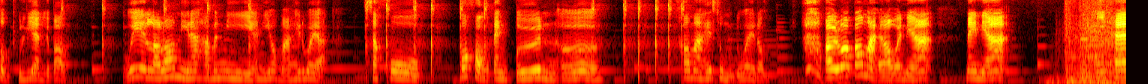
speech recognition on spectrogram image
สมทุเรียนหรือเปล่าเว้ยแล้วรอบนี้นะคะ มันมีอันนี้ออกมาให้ด้วยอะสโคปพวกของแต่งปืน เออ เข้ามาให้สุ่มด้วยเนาะเอาเป็นว่าเป้าหมายเราวันเนี้ย ในเนี้ยมีแค่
